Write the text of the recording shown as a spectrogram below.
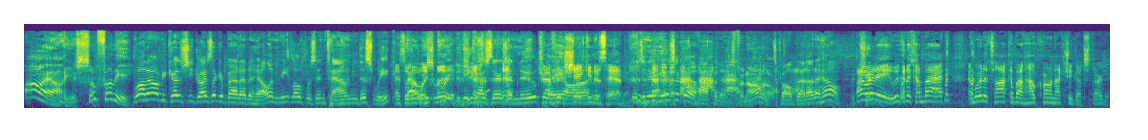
Oh, Al, you're so funny. Well, no, because she drives like a bat out of hell, and Meat Loaf was in town this week That's a That was great. Did you- because there's a new play Trevor's on. shaking his head. There's a new musical happening. It's phenomenal. It's called Bat Out of Hell. Alrighty, we're going to come back and we're going to talk about how Krown actually got started.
